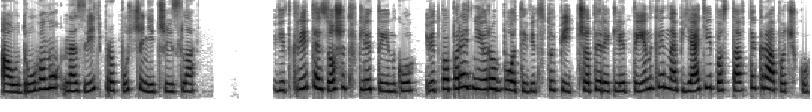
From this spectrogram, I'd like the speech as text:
а у другому назвіть пропущені числа. Відкрийте зошит в клітинку. Від попередньої роботи відступіть 4 клітинки, на п'ятій поставте крапочку.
